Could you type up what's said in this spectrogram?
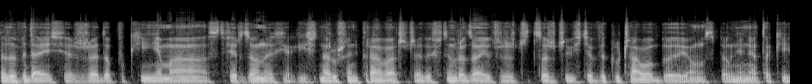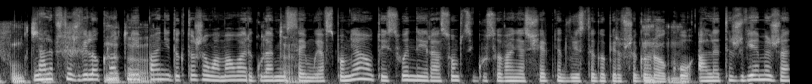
no to wydaje się, że dopóki nie ma jakichś naruszeń prawa czy czegoś w tym rodzaju, czy, co rzeczywiście wykluczałoby ją z spełnienia takiej funkcji. No ale przecież wielokrotnie no to- pani doktorze łamała regulamin Sejmu. Ja wspomniałam o tej słynnej reasumpcji głosowania z sierpnia 2021 Mhm. roku, ale też wiemy, że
